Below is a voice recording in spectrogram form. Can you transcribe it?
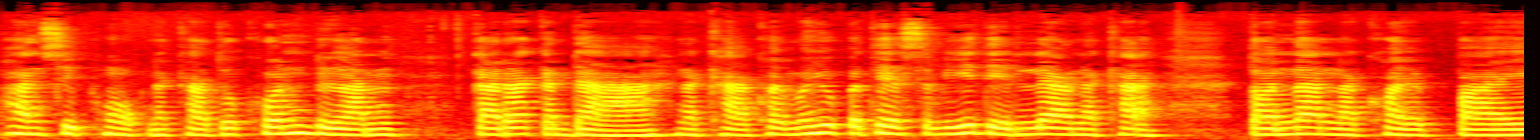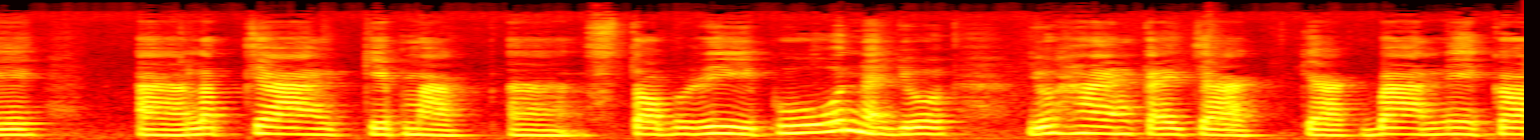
2016นะคะทุกคนเดือนกรกฎานะคะคอยมาอยู่ประเทศสวีเดนแล้วนะคะ ตอนนั้นนะคอยไปรับจ้างเก็บหมากสตรอเบอรี่พูนนะอยู่อยู่ห่างไกลจากจากบ้านนี่ก็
